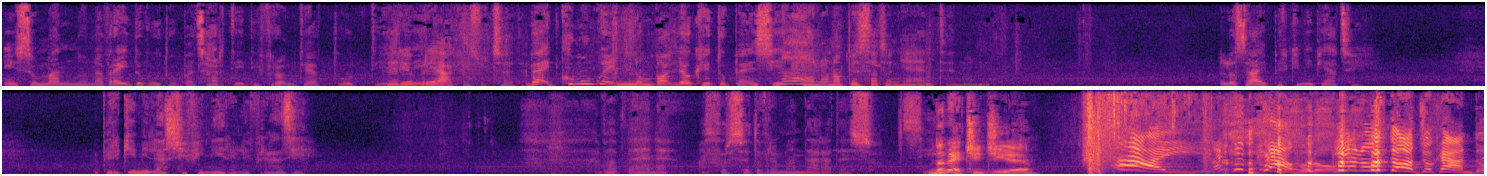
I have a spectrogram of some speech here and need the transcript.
Insomma, non avrei dovuto baciarti di fronte a tutti. Eri e- ubriaca, succede. Beh, comunque non voglio che tu pensi... No, non ho pensato niente. non- Lo sai perché mi piace? Perché mi lasci finire le frasi. Va bene, forse dovremmo andare adesso. Non è CG, eh? Dai! Ma che cavolo! Io non sto giocando!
